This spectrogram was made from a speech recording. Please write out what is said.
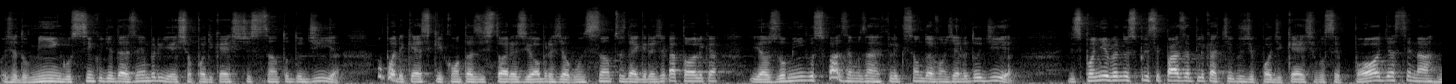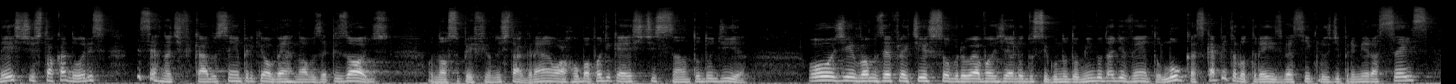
Hoje é domingo, 5 de dezembro, e este é o podcast Santo do Dia, um podcast que conta as histórias e obras de alguns santos da Igreja Católica e aos domingos fazemos a reflexão do Evangelho do Dia. Disponível nos principais aplicativos de podcast, você pode assinar nestes tocadores e ser notificado sempre que houver novos episódios. O nosso perfil no Instagram é o podcast Santo do Dia. Hoje vamos refletir sobre o Evangelho do segundo domingo do Advento, Lucas capítulo 3, versículos de 1 a 6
